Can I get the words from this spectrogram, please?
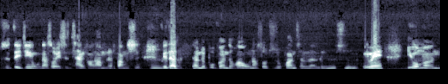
就是这件我那时候也是参考他们的方式。嗯可是在图腾的部分的话，我那时候就是换成了菱形，因为以我们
